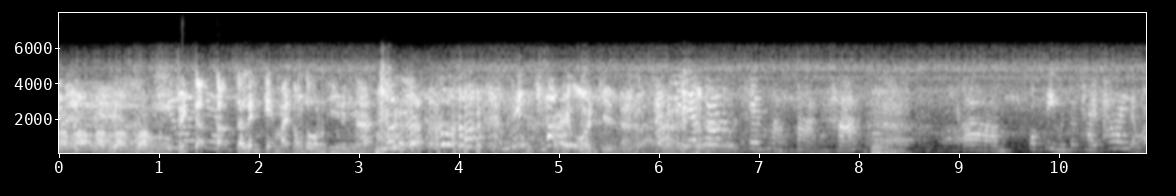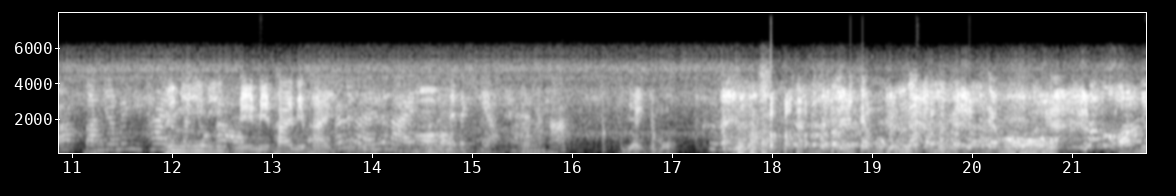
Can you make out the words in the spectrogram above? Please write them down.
ลองลองลองลองลอง เฮ้ยแต่แต่จะเล่นเกมใหม่ต้องโดนทีนึงนะช่วยโอนกินอะ อันนี้ก็เกมหมาป่านะคะอืม อ่าปกติมันจะใช้ไพ่แต่ว่า ตอนนี้เราไม่มีไพ่ไม่มี เราประยุกต์มีเอามีมีไพ่มีไพ่ไม่เป็นไรไม่เป็นไรอ๋อเราจะใช้ตะเกียบแทนนะคะแยงจมูก คือจมูกมึงน่าจะมึงอะจมูกมึงอะอ๋อมี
